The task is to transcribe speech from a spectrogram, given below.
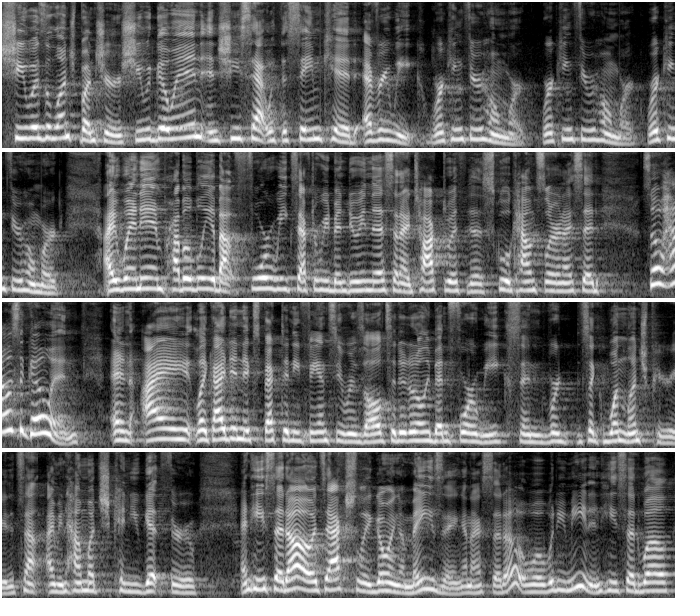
she was a lunch buncher. She would go in and she sat with the same kid every week, working through homework, working through homework, working through homework. I went in probably about four weeks after we'd been doing this, and I talked with the school counselor and I said, So, how's it going? And I, like, I didn't expect any fancy results. It had only been four weeks, and we're, it's like one lunch period. It's not, I mean, how much can you get through? And he said, Oh, it's actually going amazing. And I said, Oh, well, what do you mean? And he said, Well,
